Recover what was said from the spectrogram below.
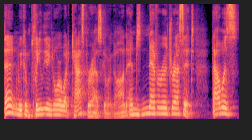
Then we completely ignore what Caspar has going on and never address it. That was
